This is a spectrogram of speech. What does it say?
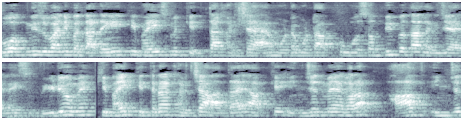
वो अपनी जुबानी बता देंगे कि भाई इसमें कितना खर्चा है मोटा मोटा आपको वो सब भी पता लग जाएगा इस वीडियो में कि भाई कितना खर्चा आता है आपके इंजन में। अगर आप हाफ़ इंजन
